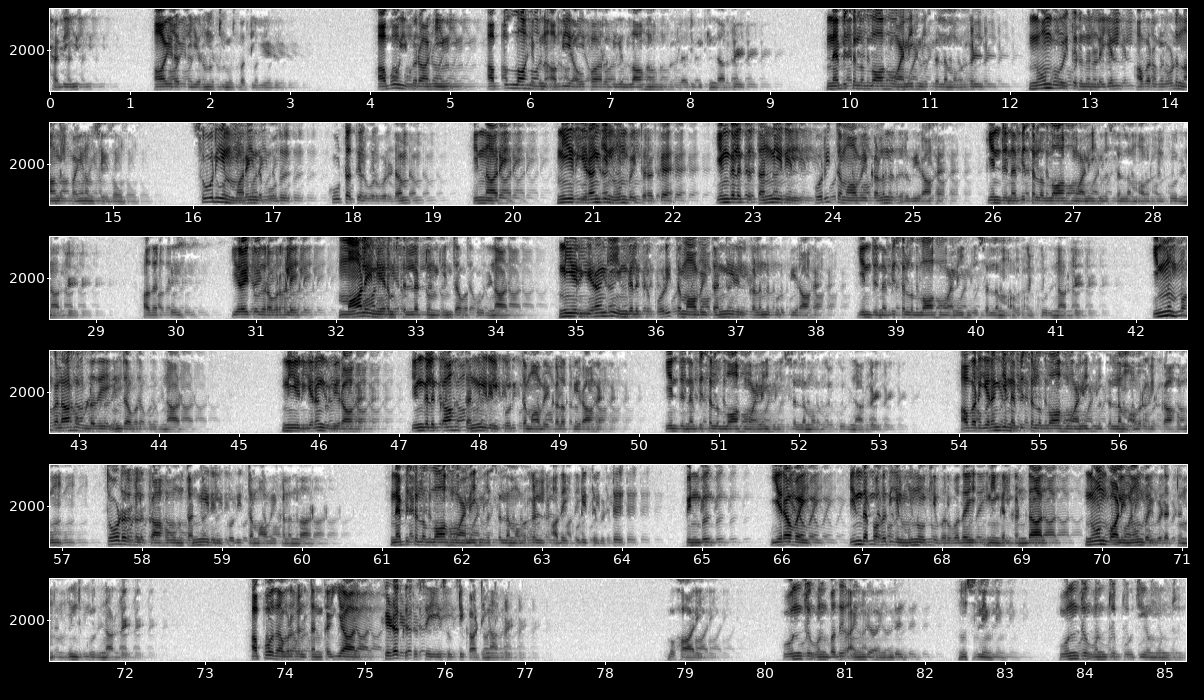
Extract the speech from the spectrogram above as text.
ஹதீஸ் ஆயிரத்தி இருநூற்றி முப்பத்தி ஏழு. அபு இப்ராஹிம் அப்துல்லாஹிபின் அபி அவுஃபாரதி அல்லாஹும் அவர்கள் அறிவிக்கின்றார்கள். நபி சொல்லாஹு அலிஹி வசல்லம் அவர்கள் நோன்பு வைத்திருந்த நிலையில் அவர்களோடு நாங்கள் பயணம் செய்தோம். சூரியன் மறைந்த போது கூட்டத்தில் ஒருவரிடம் இன்னாரே நீர் இறங்கி நோன்பை திறக்க எங்களுக்கு தண்ணீரில் பொறித்த மாவை கலந்து தருவீராக என்று நபி சொல்லாஹும் அலிஹி வசல்லம் அவர்கள் கூறினார்கள். அதற்கு இறை தூதர் அவர்களே மாலை நேரம் செல்லட்டும் என்று அவர் கூறினார். நீர் இறங்கி எங்களுக்கு பொறித்த மாவை தண்ணீரில் கலந்து கொடுப்பீராக என்று நபி சொல்லாஹு அலிஹி வசல்லம் அவர்கள் கூறினார்கள். இன்னும் பகலாக உள்ளதே என்று அவர் கூறினார். நீர் இறங்குவீராக எங்களுக்காக தண்ணீரில் பொறித்த மாவை கலப்பீராக என்று நபி சொல்லாஹு அலிஹி வசல்லம் அவர்கள் கூறினார்கள். அவர் இறங்கி நபி சொல்லாஹு அலிஹி வசல்லம் அவர்களுக்காகவும் தோடர்களுக்காகவும் தண்ணீரில் கொதித்த மாவை கலந்தார். நபி சொல்லாஹு அலிஹி வசல்லம் அவர்கள் அதை குடித்துவிட்டு பின்பு இரவை இந்த பகுதியில் முன்னோக்கி வருவதை நீங்கள் கண்டால் நோன்பாளி நோன்பை விடட்டும் என்று கூறினார்கள். அப்போது அவர்கள் தன் கையால் கிழக்கு திசையை சுட்டி காட்டினார்கள் புகாரி ஒன்று ஒன்பது ஐந்து ஐந்து முஸ்லிம் ஒன்று ஒன்று பூஜ்ஜியம் ஒன்று.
